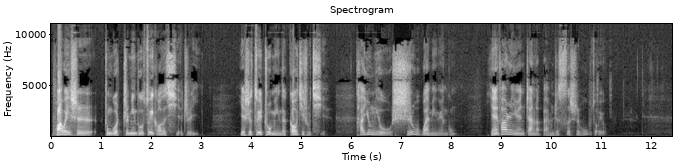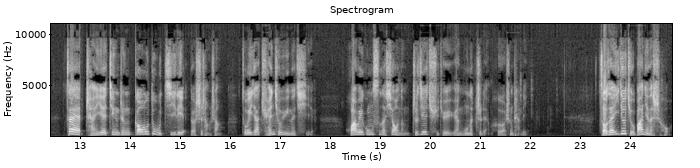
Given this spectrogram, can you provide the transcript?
华为是中国知名度最高的企业之一，也是最著名的高技术企业。它拥有十五万名员工，研发人员占了百分之四十五左右。在产业竞争高度激烈的市场上，作为一家全球运营的企业，华为公司的效能直接取决于员工的质量和生产力。早在1998年的时候，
